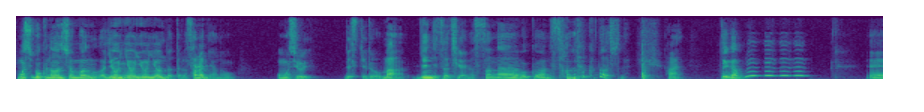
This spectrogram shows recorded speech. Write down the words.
もし僕の暗証番号が4444だったらさらにあの面白いですけどまあ現実は違います。そんな僕はそんなことはしない。はい。とにかく「うんうんうんうん。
